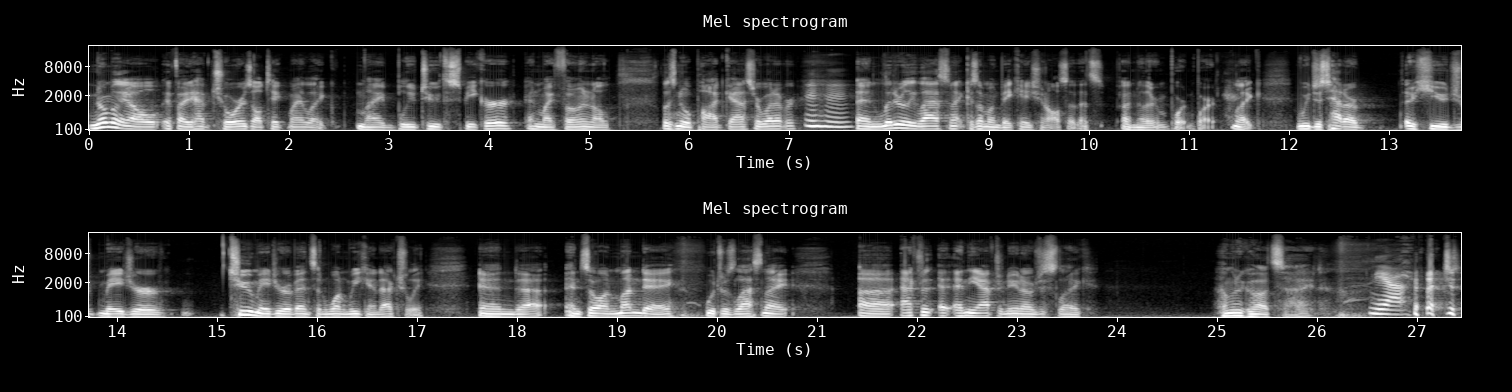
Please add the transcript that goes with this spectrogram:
normally I'll if I have chores I'll take my like my Bluetooth speaker and my phone and I'll listen to a podcast or whatever. Mm-hmm. And literally last night because I'm on vacation also that's another important part. Like we just had our a huge major two major events in one weekend actually. And uh, and so on Monday, which was last night, uh, after in the afternoon I was just like I'm gonna go outside. Yeah. I just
